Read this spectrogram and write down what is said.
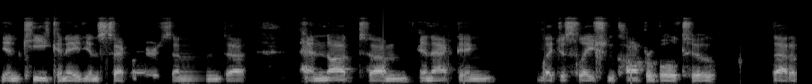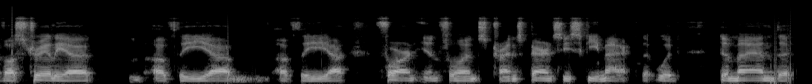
in key Canadian sectors and uh, and not um, enacting legislation comparable to that of Australia of the um, of the uh, Foreign Influence Transparency Scheme Act that would demand that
